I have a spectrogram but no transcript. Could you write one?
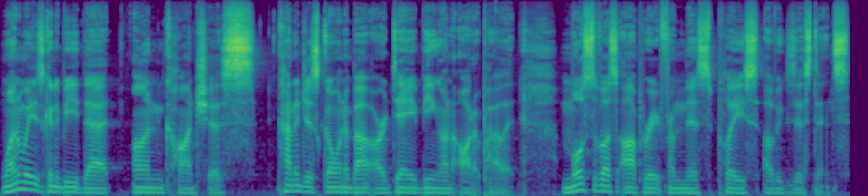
One way is going to be that unconscious, kind of just going about our day being on autopilot. Most of us operate from this place of existence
